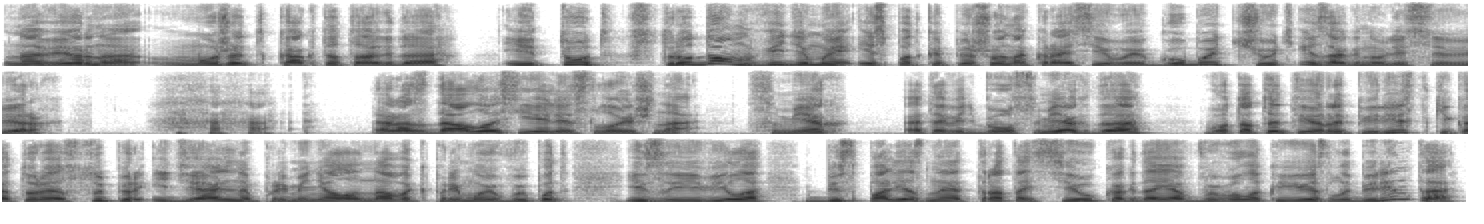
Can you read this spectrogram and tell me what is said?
наверное, может, как-то так, да. И тут, с трудом видимые из-под капюшона красивые губы чуть изогнулись вверх. Ха-ха-ха. Раздалось еле слышно. Смех? Это ведь был смех, да? Вот от этой раперистки, которая супер идеально применяла навык прямой выпад и заявила «бесполезная трата сил, когда я выволок ее из лабиринта»,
